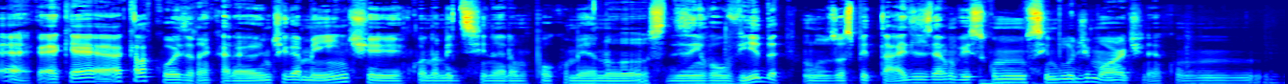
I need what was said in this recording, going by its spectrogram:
é, é que é aquela coisa, né, cara? Antigamente, quando a medicina era um pouco menos desenvolvida, os hospitais eles eram vistos como um símbolo de morte, né? Como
